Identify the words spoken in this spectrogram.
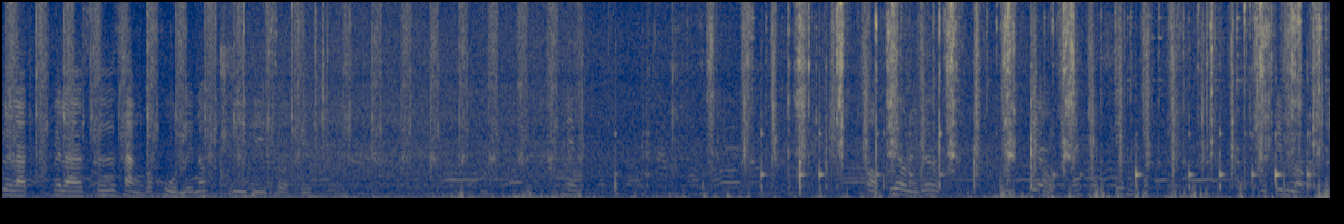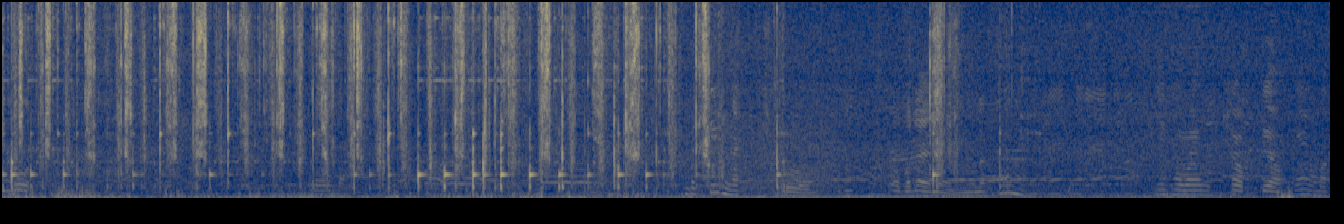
เวลาเวลาซื้อสั่งก็ขูดเลยเนาะดีดีสดดี รี้ยวหน่อยเด้อเปรี้ยวนะเห็นซิมไม่จิ้มหรอกกินโลดมาซิมนะโอ้เราก็ได้หน่อยนึงนะอืมนี่เพราะว่าชอบเปรี้ยวแห้งมาก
